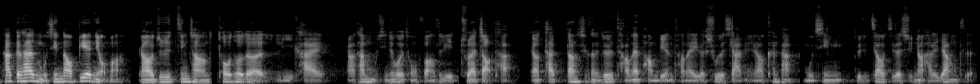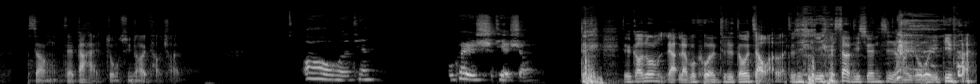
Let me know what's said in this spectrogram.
他跟他母亲闹别扭嘛，然后就是经常偷偷的离开，然后他母亲就会从房子里出来找他，然后他当时可能就是躺在旁边，躺在一个树的下面，然后看他母亲就是焦急的寻找他的样子，像在大海中寻找一条船。哦，我的天，不愧是史铁生。对，就高中两两部课文就是都讲完了，就是一个象棋宣制，然后一个我与地毯。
